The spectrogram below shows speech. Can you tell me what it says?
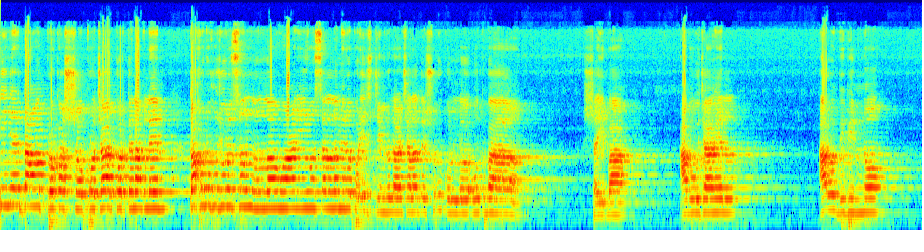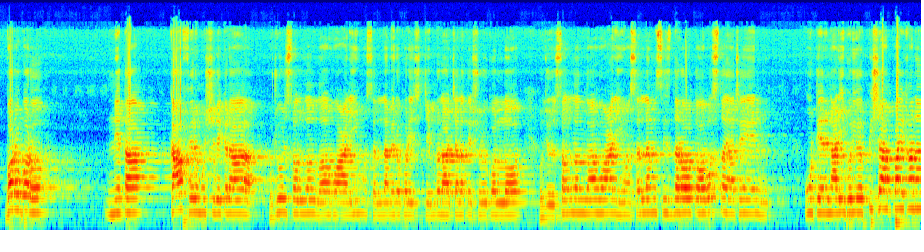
দিনের দাওয়াত প্রকাশ্য প্রচার করতে লাগলেন, তখন হুজুর সাল্লাল্লাহু আলাইহি ওয়াসাল্লামের উপর স্টিমরোলার চালাতে শুরু করল, উতবা শাইবা আবু জাহেল আরও বিভিন্ন বড় বড় নেতা কাফের মুশরিকরা হুজুর সাল্লাল্লাহু আলাইহি ওয়াসাল্লামের উপর স্টিমরোলার চালাতে শুরু করল। হুজুর সাল্লাল্লাহু আলাইহি ওয়াসাল্লাম সিজদারত অবস্থায় আছেন। উটের নারী বলিও পিসাব পায়খানা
